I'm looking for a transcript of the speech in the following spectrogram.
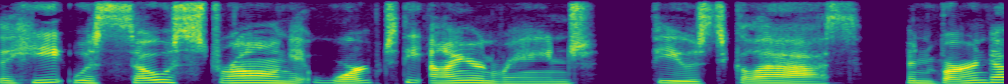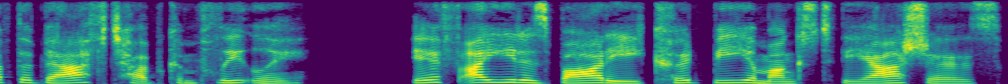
The heat was so strong it warped the iron range, fused glass, and burned up the bathtub completely. If Aida's body could be amongst the ashes,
